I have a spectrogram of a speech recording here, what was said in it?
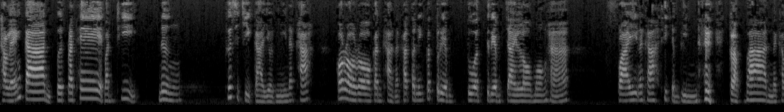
แถลงการเปิดประเทศวันที่หนึ่งพฤศจิกายนนี้นะคะ ก็รอรอกันค่ะนะคะ ตอนนี้ก็เตรียมตัวเตรียมใจรอมองหา ไฟล์นะคะ ที่จะบินกลับบ้านนะคะ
